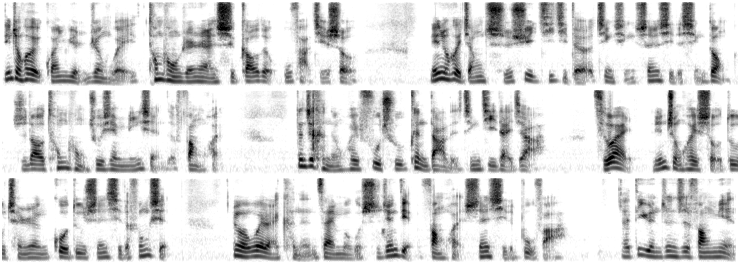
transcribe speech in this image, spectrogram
联准会官员认为通膨仍然是高的，无法接受。联准会将持续积极的进行升息的行动，直到通膨出现明显的放缓，但这可能会付出更大的经济代价。此外，联准会首度承认过度升息的风险，认为未来可能在某个时间点放缓升息的步伐。在地缘政治方面，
